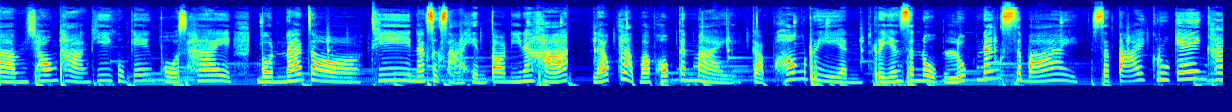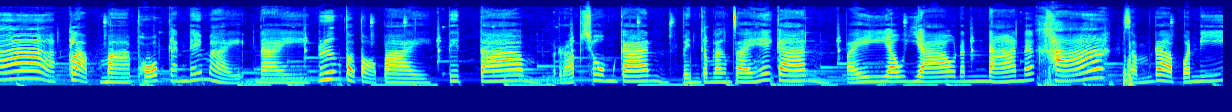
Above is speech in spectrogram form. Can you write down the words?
ตามช่องทางที่ครูเก้งโพสต์ให้บนหน้าจอที่นักศึกษาเห็นตอนนี้นะคะ แล้วกลับมาพบกันใหม่กับห้องเรียน เรียนสนุกลุกนั่งสบาย สไตล์ครูเก้งค่ะ กลับมาพบกันได้ใหม่ในเรื่องต่อ ๆ ไป ติดตามรับชมกัน เป็นกำลังใจให้กัน ไปยาวๆนานๆนะคะสำหรับวันนี้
